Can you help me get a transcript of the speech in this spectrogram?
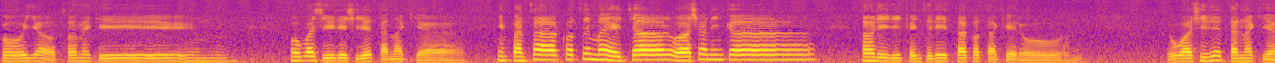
こやおつめき。おばしでしれたなきゃ。インパンサーコツマイチャロワシャニンカ。アりリケんつりたこたけろ。おばしでたなきゃ。イ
